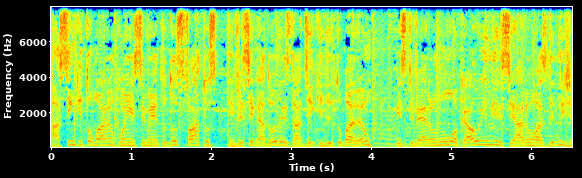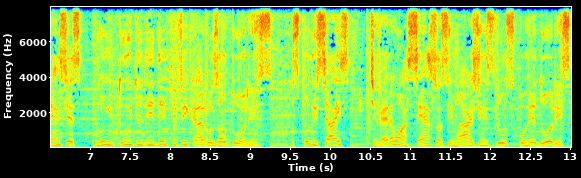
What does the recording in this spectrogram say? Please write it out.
Assim que tomaram conhecimento dos fatos, investigadores da DIC de Tubarão estiveram no local e iniciaram as diligências no intuito de identificar os autores. Os policiais tiveram acesso às imagens dos corredores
